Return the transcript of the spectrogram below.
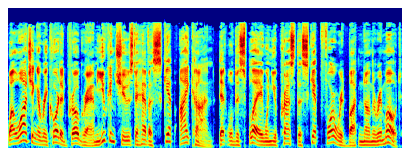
While watching a recorded program, you can choose to have a skip icon that will display when you press the skip forward button on the remote,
